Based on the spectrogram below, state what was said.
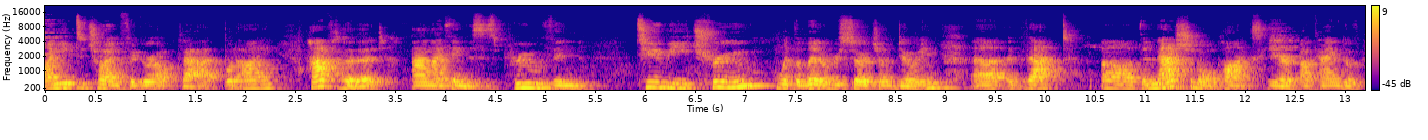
I need to try and figure out that. But I have heard, and I think this is proven to be true with the little research I'm doing, uh, that uh, the national parks here are kind of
